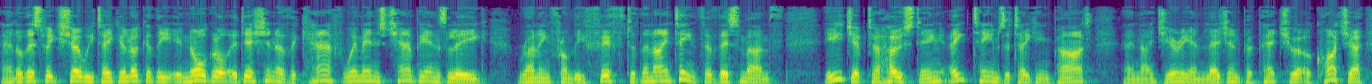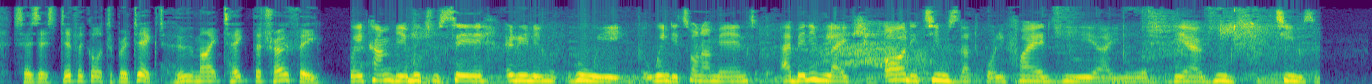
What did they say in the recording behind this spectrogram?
And on this week's show, we take a look at the inaugural edition of the CAF Women's Champions League, running from the 5th to the 19th of this month. Egypt are hosting, eight teams are taking part, and Nigerian legend Perpetua Okocha says it's difficult to predict who might take the trophy. We can't be able to say really who will win the tournament. I believe like all the teams that qualified here, you know, they are good teams.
